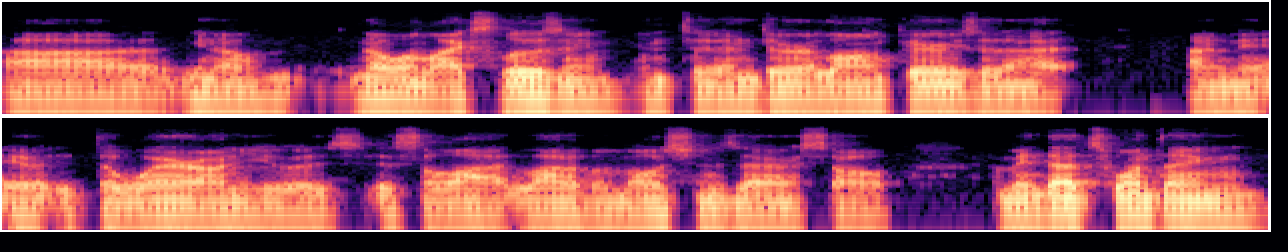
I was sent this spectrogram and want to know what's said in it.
uh, you know, no one likes losing and to endure long periods of that. I mean, it, the wear on you is, it's a lot, a lot of emotions there. So, I mean, that's one thing,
